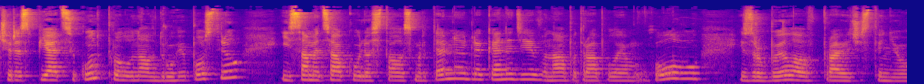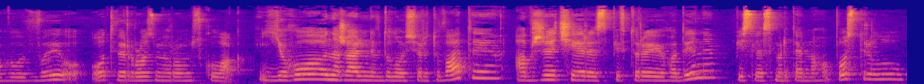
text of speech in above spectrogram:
Через 5 секунд пролунав другий постріл, і саме ця куля стала смертельною для Кеннеді. Вона потрапила йому в голову і зробила в правій частині його голови отвір розміром з кулак. Його, на жаль, не вдалося рятувати. А вже через півтори години після смертельного пострілу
